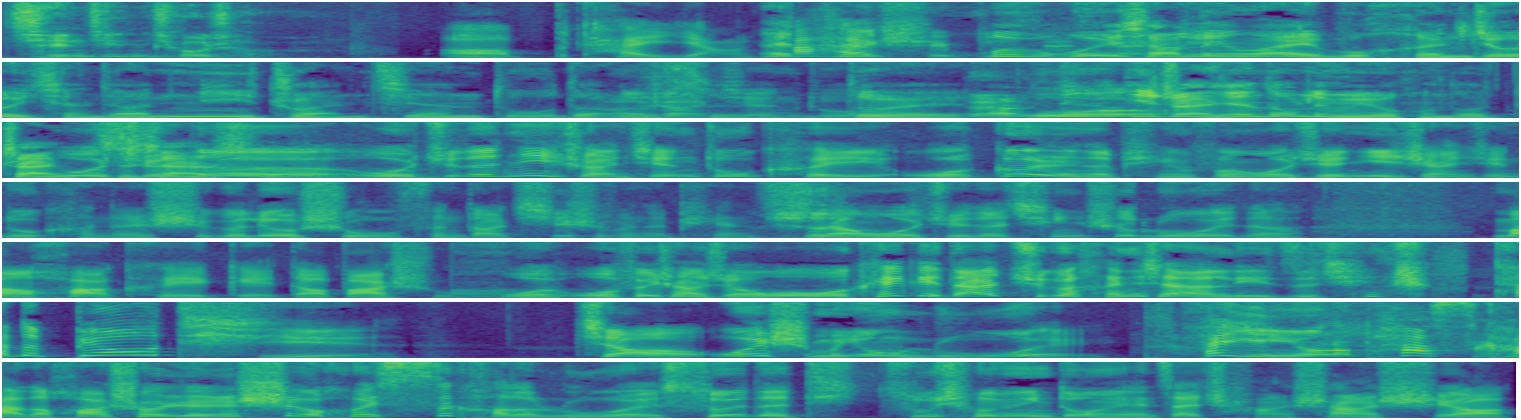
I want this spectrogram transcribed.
前进球场？啊，不太一样，它还是会不会像另外一部很久以前叫《逆转监督》的二次？对，逆转监督里面有很多战我觉得，我觉得逆转监督可以，我个人的评分，我觉得逆转监督可能是个六十五分到七十分的片子，但我觉得青之芦苇的漫画可以给到八十五。我我非常喜欢，我我可以给大家举个很简单的例子，青之它的标题。叫为什么用芦苇？他引用了帕斯卡的话说：“人是个会思考的芦苇。”所有的足球运动员在场上是要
